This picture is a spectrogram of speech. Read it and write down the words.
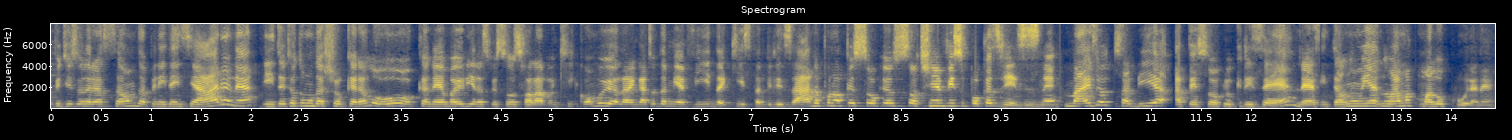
pedi exoneração da penitenciária, né? Então todo mundo achou que era louca, né? A maioria das pessoas falavam que como eu ia largar toda a minha vida aqui estabilizada por uma pessoa que eu só tinha visto poucas vezes, né? Mas eu sabia a pessoa que eu quiser, né? Então não ia, não é uma, uma loucura, né?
